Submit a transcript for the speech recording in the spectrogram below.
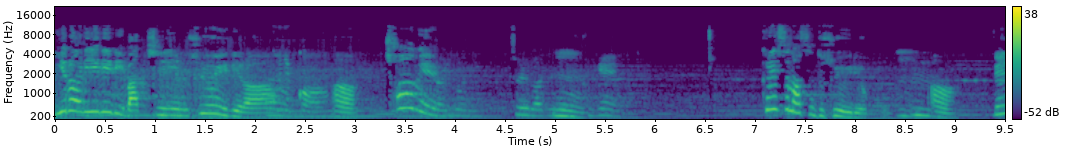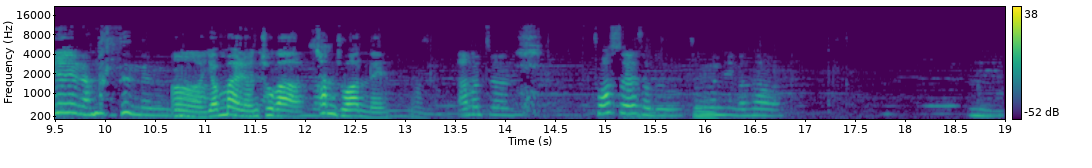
1월 1일이 마침 수요일이라. 그러니까. 어. 처음이에요 이번이 저희 맞은 음. 그게 크리스마스도 수요일이었고. 음. 음, 어. 내년에는 안 맞는다는 거. 어, 연말 연초가 참 좋았네. 어. 아무튼 좋았어요 저도 중문진 가서 음.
